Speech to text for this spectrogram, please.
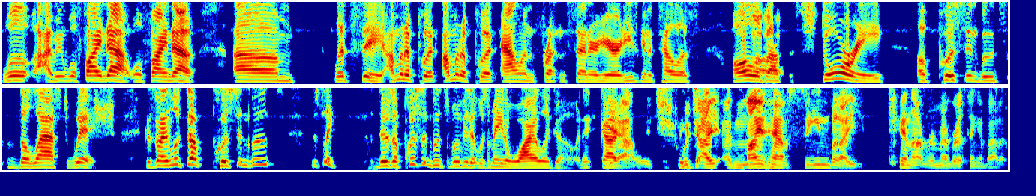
Well, I mean, we'll find out. We'll find out. Um, let's see. I'm gonna put I'm gonna put Alan front and center here, and he's gonna tell us all about the story of Puss in Boots: The Last Wish. Because when I looked up Puss in Boots, there's like there's a Puss in Boots movie that was made a while ago, and it got yeah, which which I, I might have seen, but I cannot remember a thing about it.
